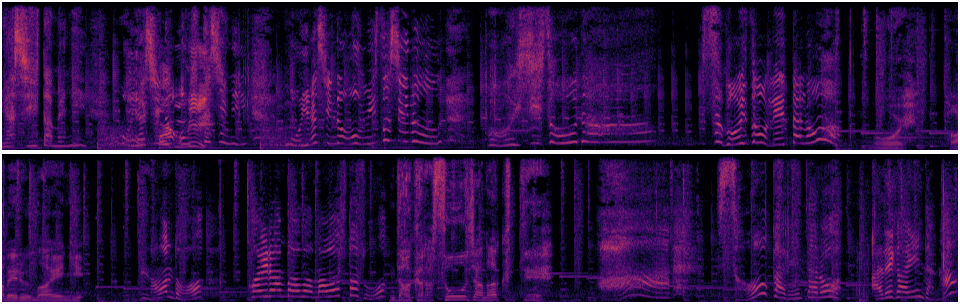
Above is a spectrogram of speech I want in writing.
やし炒めにもやしのお me ひたしにもやしのお味噌汁。美味しそうだ。すごいぞレンタロおい食べる前に。なんだ？回覧板は回したぞ。だからそうじゃなくて。ああそうかレンタロウあれがいいんだな。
